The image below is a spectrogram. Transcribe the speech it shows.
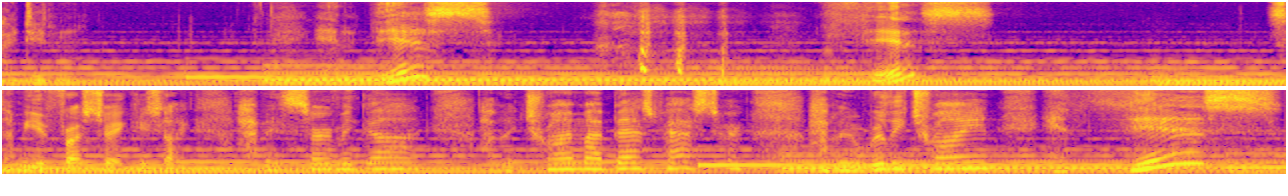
I didn't. And this, this, some of you are frustrated because you're like, I've been serving God. I've been trying my best, Pastor. I've been really trying. And this,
